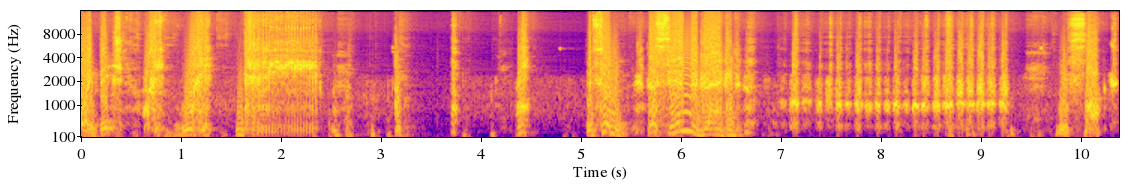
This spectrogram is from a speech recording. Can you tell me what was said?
Wait, bitch. It's him. That's the Ender Dragon. You're fucked.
